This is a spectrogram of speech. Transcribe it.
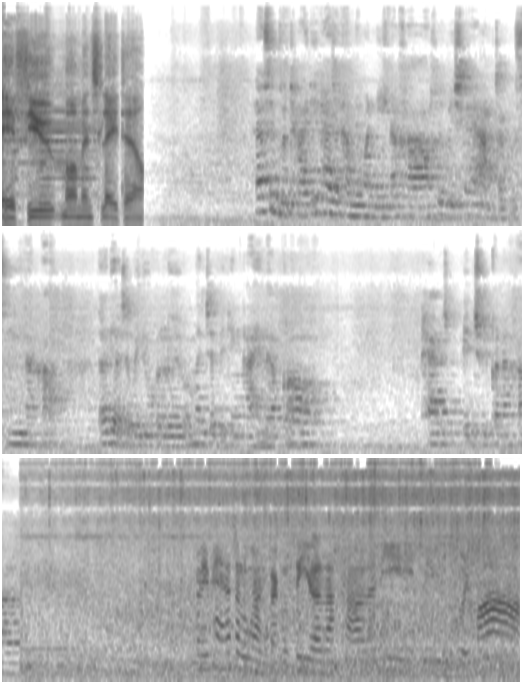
A few moments later. และสิ่งสุดท้ายที่แพรจะทำในวันนี้นะคะ คือไปแช่อ่างจากุซี่นะคะ แล้วเดี๋ยวจะไปดูกันเลยว่ามันจะเป็นยังไงแล้วก็แพรจะเป็นชุดก่อนนะคะวันนี้แพรก็จะลงอ่างจากุซี่แล้วนะคะ และนี่วิวสวยมาก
